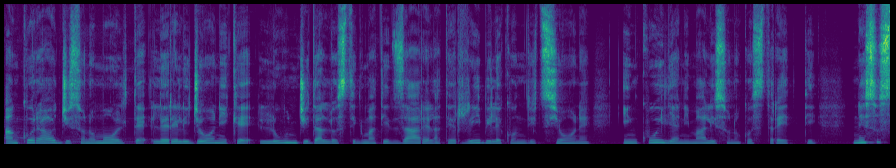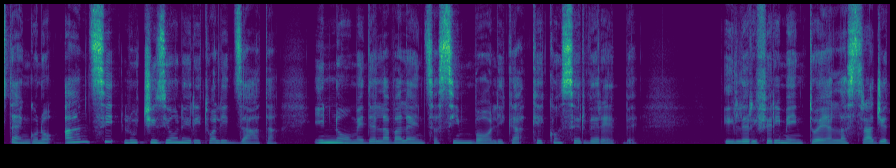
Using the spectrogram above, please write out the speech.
Ancora oggi sono molte le religioni che, lungi dallo stigmatizzare la terribile condizione in cui gli animali sono costretti, ne sostengono anzi l'uccisione ritualizzata in nome della valenza simbolica che conserverebbe. Il riferimento è alla strage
